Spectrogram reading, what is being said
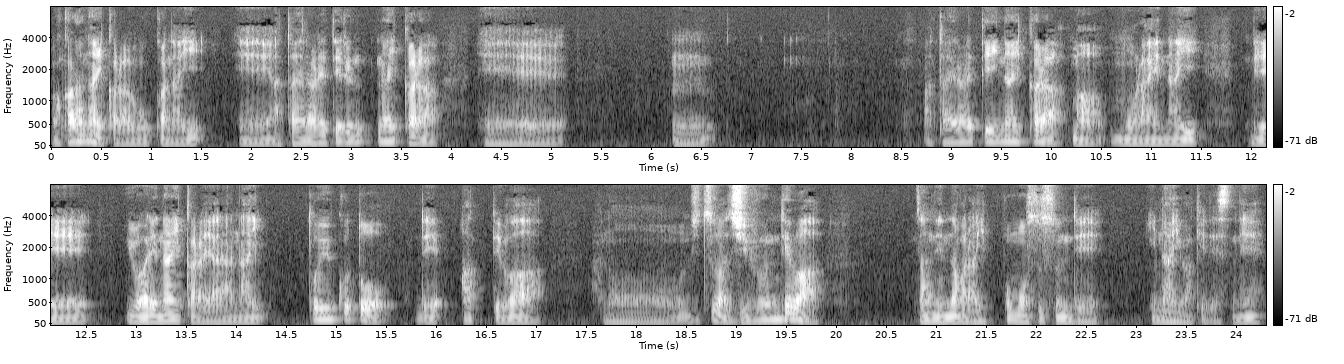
わからないから動かない、え、与えられてないから、えー、うん与えられていないからまあもらえないで言われないからやらないということであってはあの実は自分では残念ながら一歩も進んでいないわけですね。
